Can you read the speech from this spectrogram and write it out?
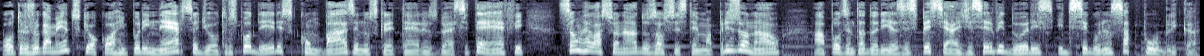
Outros julgamentos que ocorrem por inércia de outros poderes, com base nos critérios do STF, são relacionados ao sistema prisional, a aposentadorias especiais de servidores e de segurança pública.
